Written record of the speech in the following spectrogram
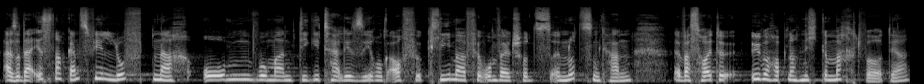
Also da ist noch ganz viel Luft nach oben, wo man Digitalisierung auch für Klima, für Umweltschutz äh, nutzen kann, äh, was heute überhaupt noch nicht gemacht wird. Ja.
